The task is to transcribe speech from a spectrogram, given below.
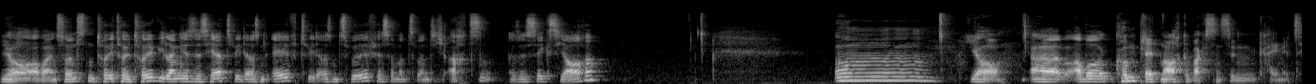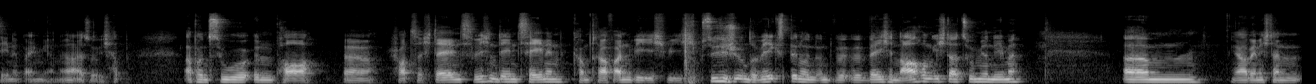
Ja, aber ansonsten toi toi toi, wie lange ist es her? 2011, 2012, jetzt haben wir 2018, also sechs Jahre. Um, ja, äh, aber komplett nachgewachsen sind keine Zähne bei mir. Ne? Also ich habe ab und zu ein paar äh, schwarze Stellen zwischen den Zähnen. Kommt darauf an, wie ich, wie ich psychisch unterwegs bin und, und welche Nahrung ich da zu mir nehme. Ähm, ja, wenn ich dann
